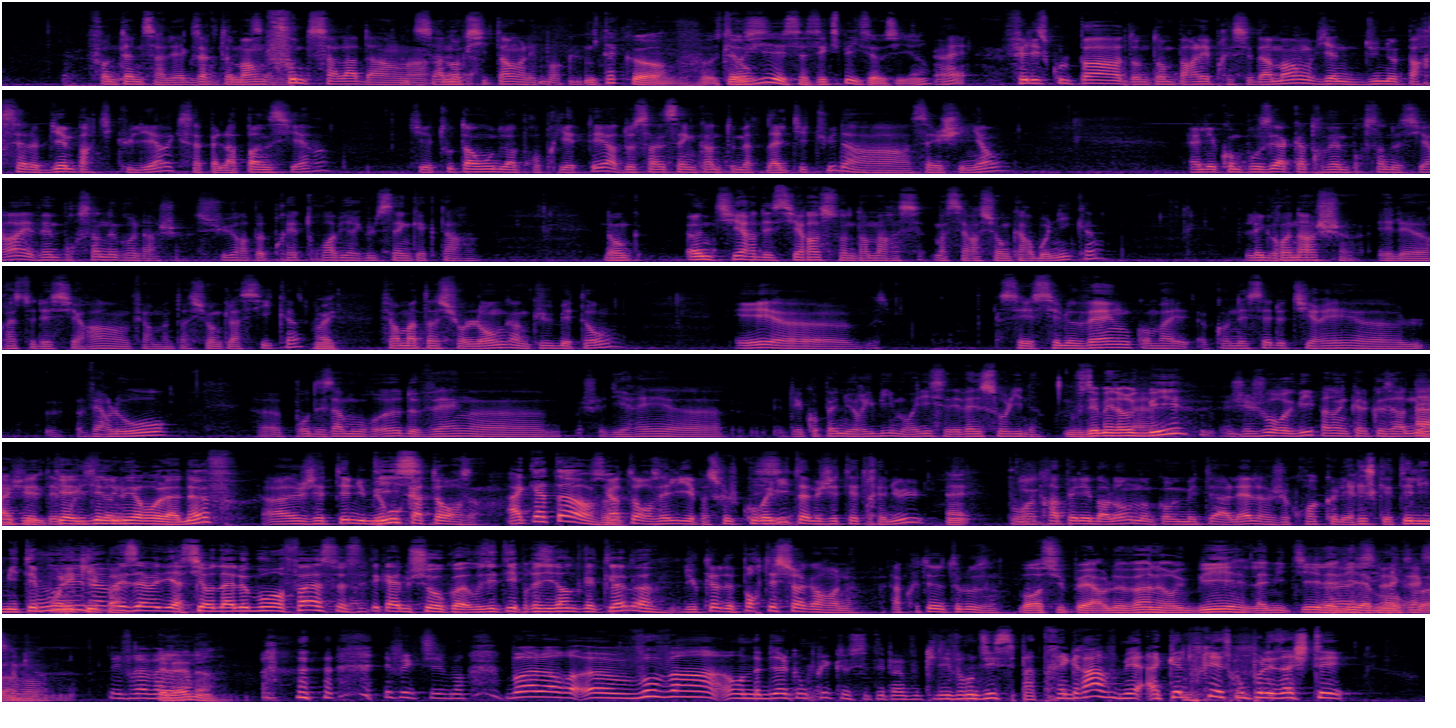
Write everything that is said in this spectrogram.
Fontaine salée, exactement. Fontaine Fount salade en, en occitan à l'époque. D'accord. Là aussi, ça s'explique, ça aussi. hein. Ouais. Félix Culpa, dont on parlait précédemment, vient d'une parcelle bien particulière qui s'appelle la Pensière, qui est tout en haut de la propriété, à 250 mètres d'altitude, à Saint-Chinian. Elle est composée à 80% de Syrah et 20% de Grenache, sur à peu près 3,5 hectares. Donc, un tiers des Syrahs sont en mac- macération carbonique, les Grenaches et le reste des Syrahs en fermentation classique, fermentation longue en cuve béton. Et euh, c'est le vin qu'on essaie de tirer euh, vers le haut euh, pour des amoureux de vin, je dirais, des copains du rugby m'auraient dit c'est des vins solides. Vous aimez le rugby J'ai joué au rugby pendant quelques années. Ah, quel, quel- numéro là 9 Ah, J'étais numéro 10. 14. À 14 14 ailier, parce que je courais vite, mais j'étais très nul. Ouais. Pour attraper les ballons, donc on me mettait à l'aile. Je crois que les risques étaient limités pour Oui, l'équipe. mais ça veut dire, si on a le mot en face, c'était quand même chaud. Quoi. Vous étiez président de quel club Du club de Portet-sur-Garonne, à côté de Toulouse. Bon, super. Le vin, le rugby, l'amitié, la vie, l'amour. exactement. quoi. Les vraies valeurs. Hélène Effectivement. Bon alors, euh, vos vins, on a bien compris que c'était pas vous qui les vendiez, c'est pas très grave, mais à quel prix est-ce qu'on peut les acheter?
